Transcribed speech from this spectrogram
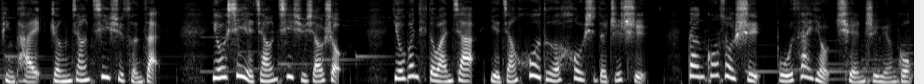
品牌仍将继续存在，游戏也将继续销售，有问题的玩家也将获得后续的支持。但工作室不再有全职员工。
